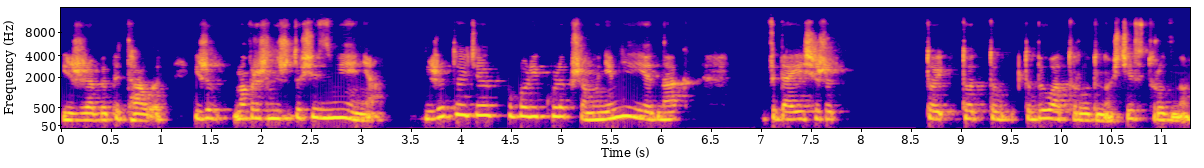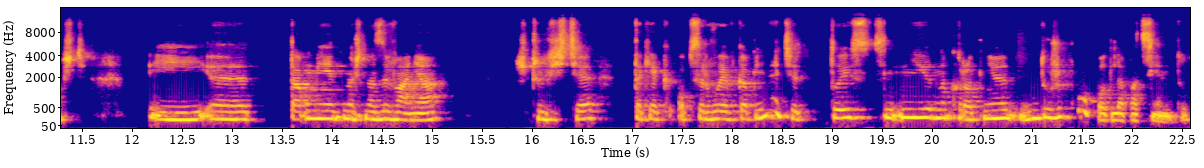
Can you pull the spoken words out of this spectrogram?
i żeby pytały. I że mam wrażenie, że to się zmienia i że to idzie powoli ku lepszemu. Niemniej jednak wydaje się, że to, to, to, to była trudność, jest trudność. I e, ta umiejętność nazywania rzeczywiście, tak jak obserwuję w gabinecie, to jest niejednokrotnie duży kłopot dla pacjentów.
